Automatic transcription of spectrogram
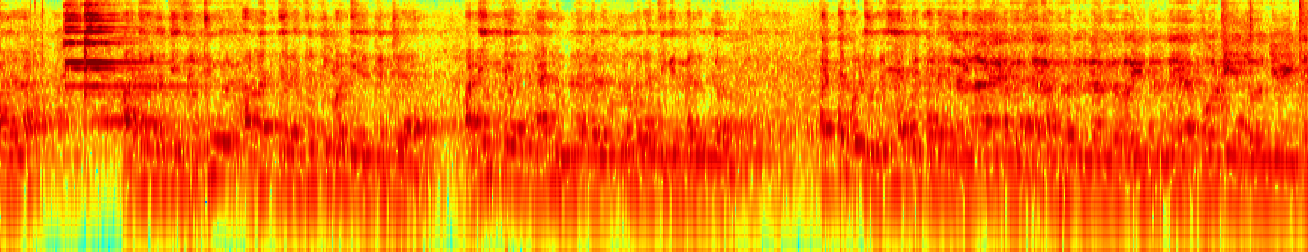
ஆடலாம். ஆடுகளத்தை சுற்றி அமர்ந்து ரசித்துக் கொண்டிருக்கின்ற அனைத்து நல் உள்ளங்களுக்கும் ரசிகர்களுக்கும் கட்டப்பொடி விளையாட்டு கழகத்தில் சிறப்பு வருகின்றது போட்டியை துவங்கி வைத்த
